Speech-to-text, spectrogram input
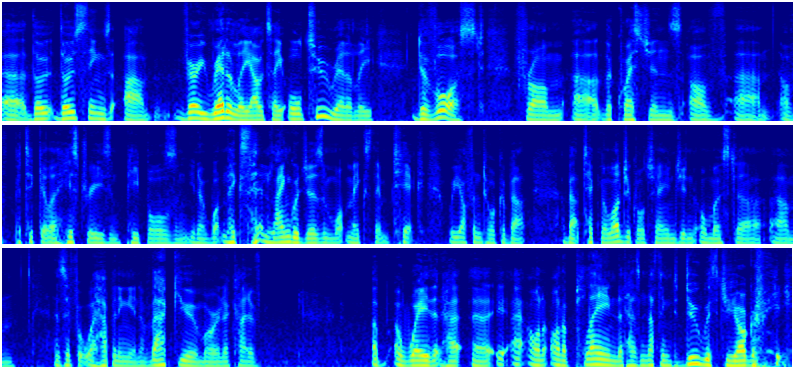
uh, th- those things are very readily, I would say, all too readily divorced from uh, the questions of um, of particular histories and peoples and you know what makes them languages and what makes them tick. We often talk about about technological change in almost a, um, as if it were happening in a vacuum or in a kind of a, a way that ha- uh, on on a plane that has nothing to do with geography.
